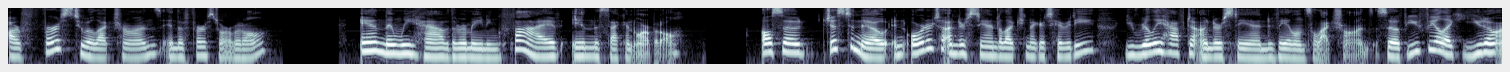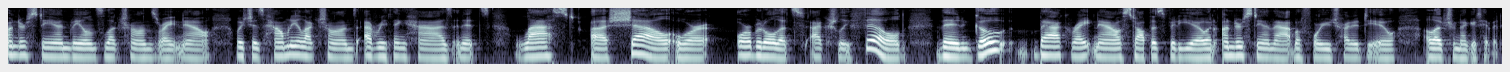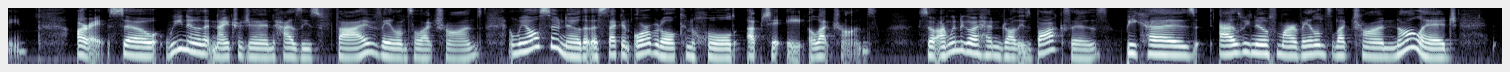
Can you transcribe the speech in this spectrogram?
our first two electrons in the first orbital and then we have the remaining five in the second orbital. Also, just to note, in order to understand electronegativity, you really have to understand valence electrons. So if you feel like you don't understand valence electrons right now, which is how many electrons everything has in its last uh, shell or orbital that's actually filled, then go back right now, stop this video, and understand that before you try to do electronegativity. All right, so we know that nitrogen has these five valence electrons, and we also know that the second orbital can hold up to eight electrons. So I'm going to go ahead and draw these boxes because, as we know from our valence electron knowledge,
